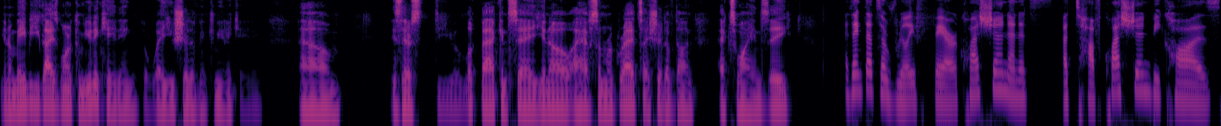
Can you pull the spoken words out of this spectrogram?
you know, maybe you guys weren't communicating the way you should have been communicating. Um, is there do you look back and say you know i have some regrets i should have done x y and z i think that's a really fair question and it's a tough question because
